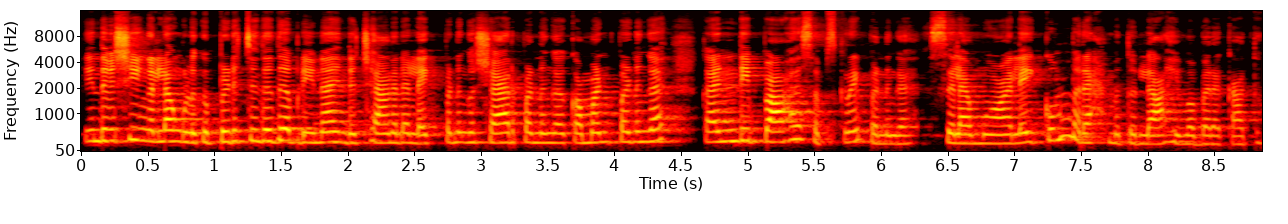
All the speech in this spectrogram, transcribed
இந்த விஷயங்கள்லாம் உங்களுக்கு பிடிச்சிருந்தது அப்படின்னா இந்த சேனலை லைக் பண்ணுங்கள் ஷேர் பண்ணுங்கள் கமெண்ட் பண்ணுங்கள் கண்டிப்பாக சப்ஸ்கிரைப் பண்ணுங்கள் அஸ்லாம் வலைக்கும் ரஹமத்துல்லாஹி வபரகாத்து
